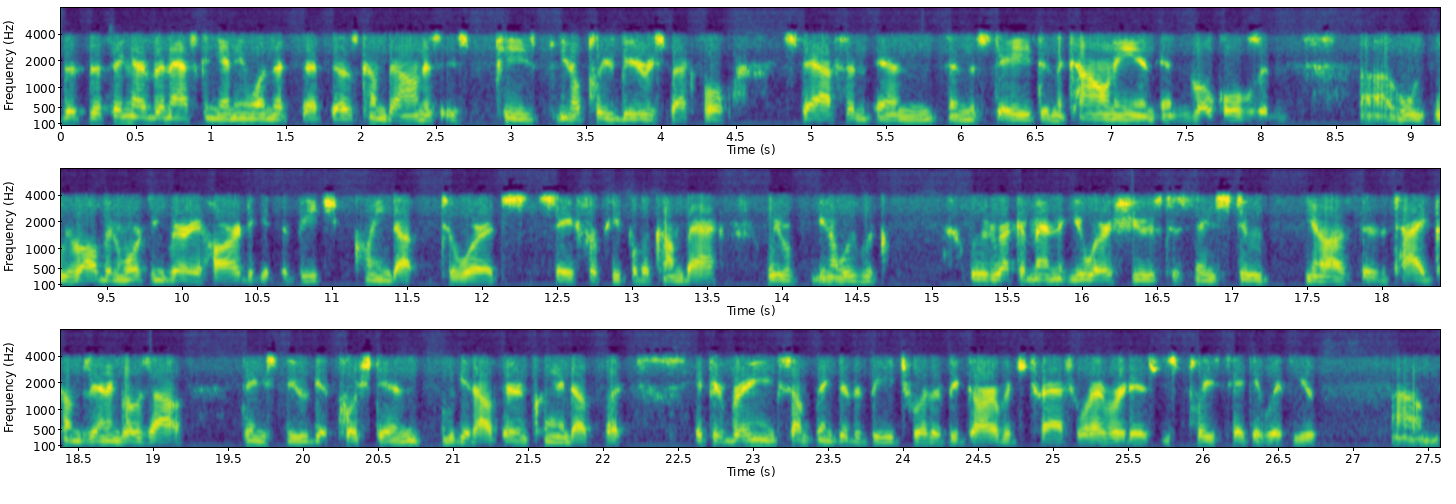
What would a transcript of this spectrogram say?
the the thing I've been asking anyone that that does come down is is please you know please be respectful. Staff and and, and the state and the county and, and locals and uh, we, we've all been working very hard to get the beach cleaned up to where it's safe for people to come back. We you know we would we would recommend that you wear shoes because things do you know as the tide comes in and goes out things do get pushed in. We get out there and clean it up, but if you're bringing something to the beach, whether it be garbage, trash, whatever it is, just please take it with you. Um,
